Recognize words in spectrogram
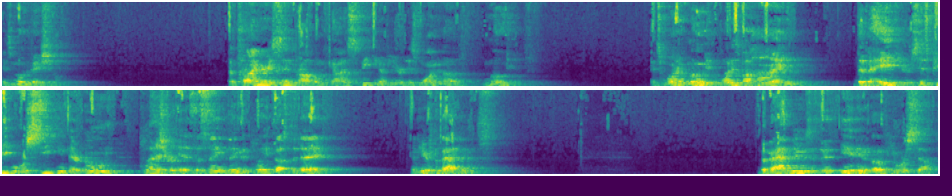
It's motivational. The primary sin problem that God is speaking of here is one of motive. It's one of motive. What is behind the behaviors? His people were seeking their own pleasure, and it's the same thing that plagues us today. And here's the bad news. The bad news is that in and of yourself,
